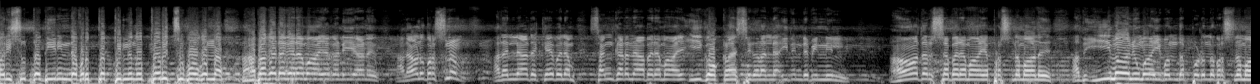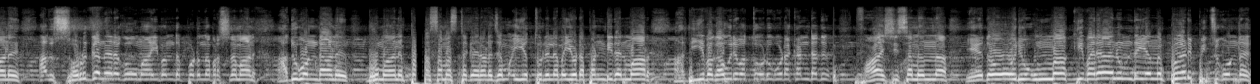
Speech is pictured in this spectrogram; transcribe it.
പരിശുദ്ധ ദീനിന്റെ വൃത്തത്തിൽ നിന്ന് തെറിച്ചു പോകുന്ന അപകടകരമായ കളിയാണ്. അതാണ് പ്രശ്നം. അതല്ലാതെ കേവലം സംഘടനാപരമായ ഈഗോ ക്ലാഷുകളല്ല ഇതിന്റെ പിന്നിൽ. ആദർശപരമായ പ്രശ്നമാണ്. അത് ഈമാനുമായി ബന്ധപ്പെടുന്ന പ്രശ്നമാണ്. അത് സ്വർഗനരകവുമായി ബന്ധപ്പെടുന്ന പ്രശ്നമാണ്. അതുകൊണ്ടാണ് ബഹുമാനപ്പെട്ട സമസ്ത കേരള ജമയ്യത്തുലമയുടെ പണ്ഡിതന്മാർ അതീവ ഗൗരവത്തോടുകൂടെ കണ്ടത്. ഫാഷിസം എന്ന ഏതോ ഒരു ഉമ്മാക്കി വരാനുണ്ട് എന്ന് പേടിപ്പിച്ചുകൊണ്ട്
